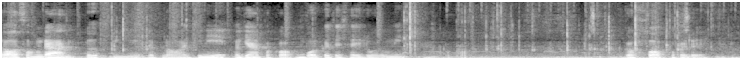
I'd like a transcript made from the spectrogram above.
ต่อสองด้านปุ๊บอย่างนี้เรียบร้อย ทีนี้เอายานประกอบข้างบนก็จะใช้รูตรงนี้ประกอบก็ครอบเข้าไปเลยนะครับ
